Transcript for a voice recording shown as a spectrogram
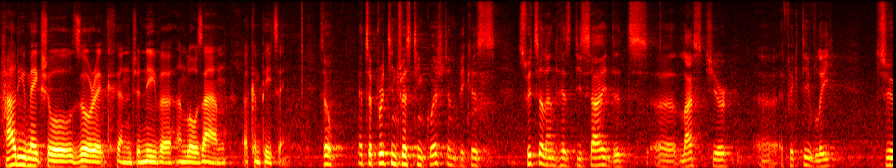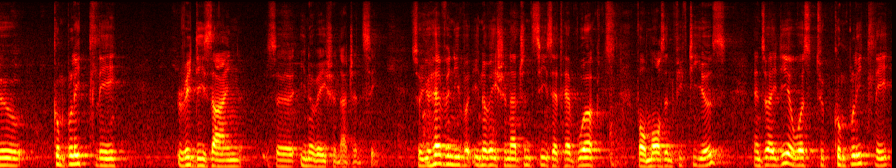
How do you make sure Zurich and Geneva and Lausanne are competing? So that's a pretty interesting question because Switzerland has decided uh, last year uh, effectively to completely redesign the innovation agency. So you have an innovation agency that have worked for more than 50 years, and the idea was to completely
